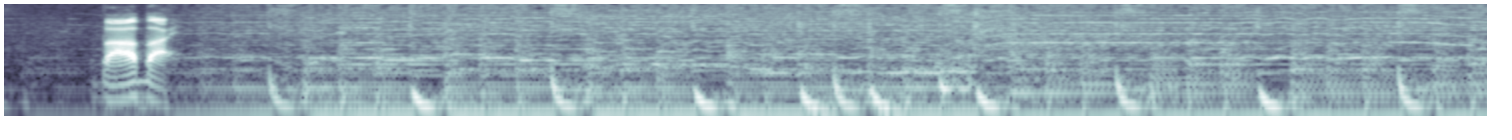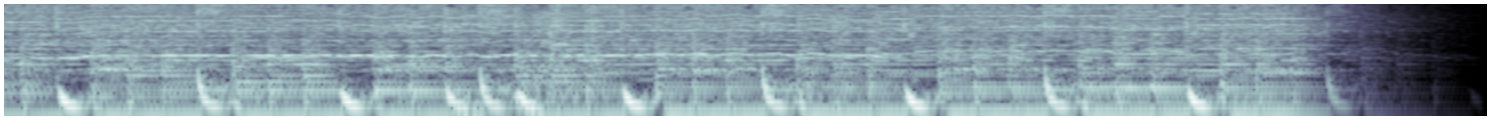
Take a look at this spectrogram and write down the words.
Bye bye.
